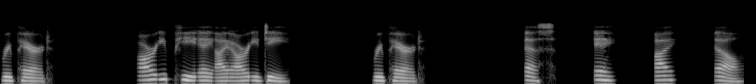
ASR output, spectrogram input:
Repaired. R E P A I R E D Repaired. S A I L.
